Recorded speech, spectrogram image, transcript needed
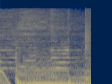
Woo!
